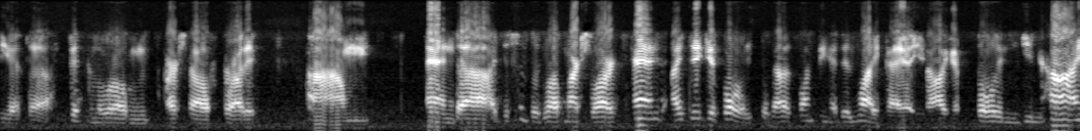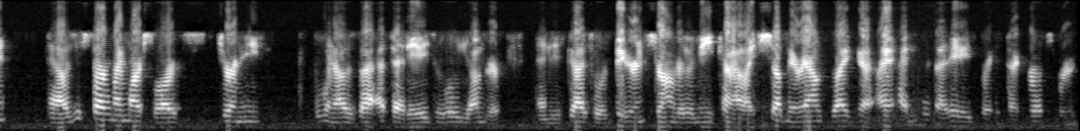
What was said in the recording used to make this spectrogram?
He got uh, fifth in the world in our style of karate. Um, and uh, I just simply love martial arts. And I did get bullied, so that was one thing I didn't like. I, you know, I got bullied in junior high, and I was just starting my martial arts journey when I was uh, at that age, a little younger and these guys who were bigger and stronger than me kind of like shoved me around because I, I hadn't hit that age where I hit that growth spurt,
